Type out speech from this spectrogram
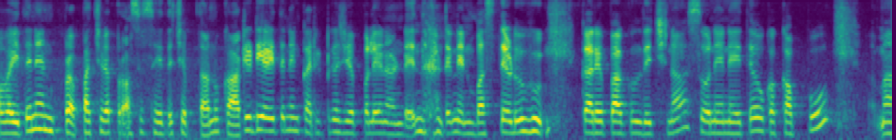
అవైతే నేను పచ్చడి ప్రాసెస్ అయితే చెప్తాను. క్వాంటిటీ అయితే నేను కరెక్ట్గా చెప్పలేనండి. ఎందుకంటే నేను బస్తేడు కరేపాకులు తెచ్చిన. సో నేనైతే ఒక కప్పు మా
